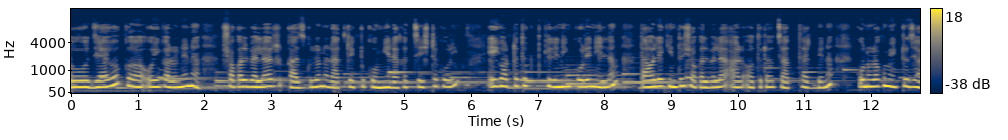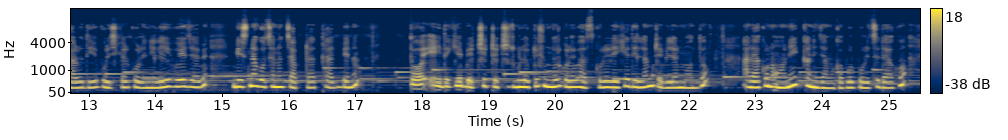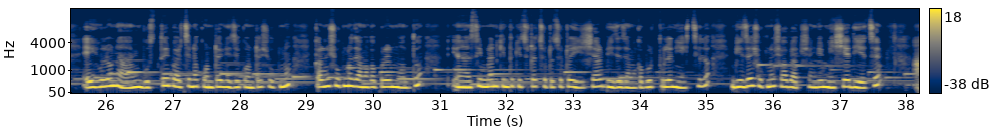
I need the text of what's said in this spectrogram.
তো যাই হোক ওই কারণে না, সকালবেলার কাজগুলো না রাত্রে একটু কমিয়ে রাখার চেষ্টা করি। এই ঘরটা তো ক্লিনিং করে নিলাম, তাহলে কিন্তু সকালবেলা আর অতটাও চাপ থাকবে না। কোনো রকম একটু ঝাড়ু দিয়ে পরিষ্কার করে নিলেই হয়ে যাবে। বিছনা গোছানোর চাপটা থাকবে না। তো এই দেখিয়ে বেডশিট টেডশিটগুলো একটু সুন্দর করে ভাঁজ করে রেখে দিলাম টেবিলের মধ্যে। আর এখন অনেকখানি জামা কাপড় পরেছে, দেখো। এইগুলো না আমি বুঝতেই পারছি না কোনটা ভিজে কোনটা শুকনো। কারণ শুকনো জামা কাপড়ের মধ্যে সিমরান কিন্তু কিছুটা ছোট ছোট ঈশার ভিজে জামা কাপড় তুলে নিয়ে এসেছিল। ভিজে, শুকনো সব একসঙ্গে মিশিয়ে দিয়েছে।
